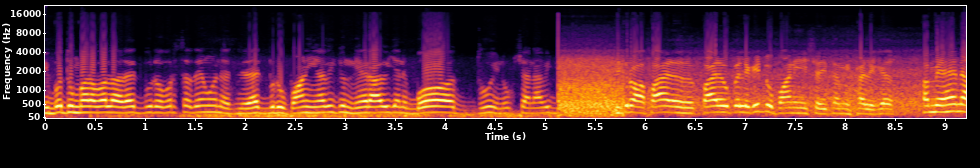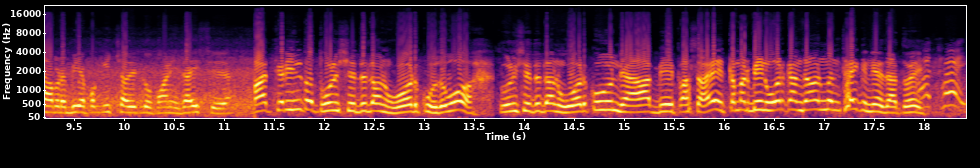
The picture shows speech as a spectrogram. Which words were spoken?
એ બધું મારા વાલા રાતભૂરો વરસાદ આવ્યો ને રાતભૂરું પાણી આવી ગયું નેર આવી જાય ને બધુંય નુકસાન આવી ગયું. મિત્રો આ પાળ પાળ ઉપર કેટલું પાણી છે એ તમે ખાલી કે અમે હે ને આપણે બે પગીચ્છા એટલું પાણી જાય છે. વાત કરીને તો તુલસી દાદાનું ઓળખું જુઓ તુલસી દાદાનું ઓળખું ને આ બે પાસા એ તમારે બેન ઓળખાણ જવાનું મન થાય કે નહીં જાતો હોય? થાય.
